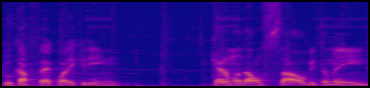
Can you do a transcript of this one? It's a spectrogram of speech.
do Café com Alecrim. Quero mandar um salve também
